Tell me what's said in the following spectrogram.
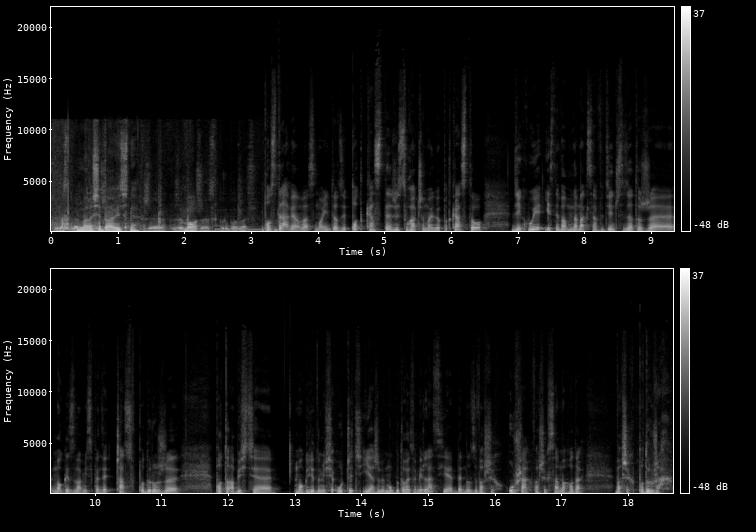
które sprawiają, Może się że, bawić, nie? Że, że może spróbować. Pozdrawiam Was, moi drodzy podcasterzy, słuchacze mojego podcastu. Dziękuję, jestem Wam na maksa wdzięczny za to, że mogę z Wami spędzać czas w podróży, po to, abyście mogli ode mnie się uczyć i ja, żebym mógł budować z Wami relacje, będąc w Waszych uszach, w Waszych samochodach, w Waszych podróżach.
